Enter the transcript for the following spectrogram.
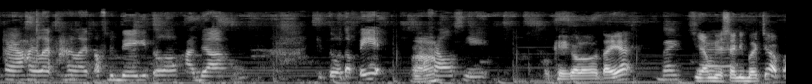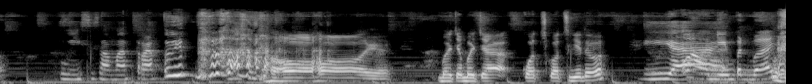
kayak highlight highlight of the day gitu loh kadang gitu tapi novel sih Oke, kalau Taya Baca yang biasa dibaca apa? puisi sama thread Twitter. Oh, iya. baca-baca quotes-quotes gitu. Iya. Wah, nyimpen banyak.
